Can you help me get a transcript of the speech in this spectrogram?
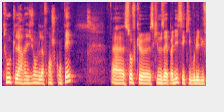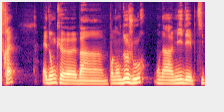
toute la région de la Franche-Comté. Sauf que ce qu'il nous avait pas dit, c'est qu'il voulait du frais. Et donc, euh, ben, pendant deux jours, on a mis des petits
